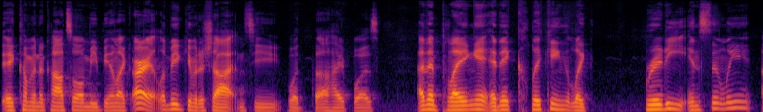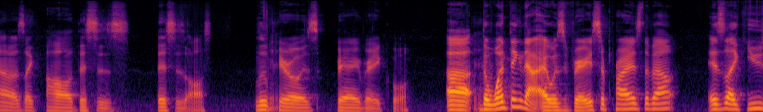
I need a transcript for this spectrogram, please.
it coming to console and me being like all right let me give it a shot and see what the hype was. And then playing it and it clicking like pretty instantly i was like oh this is this is awesome. Loop hero is very very cool. Uh the one thing that i was very surprised about is like you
